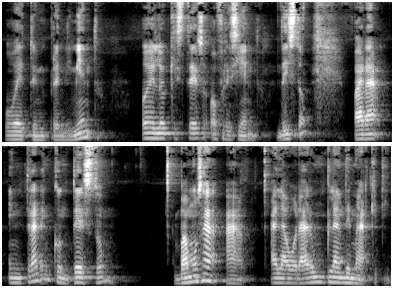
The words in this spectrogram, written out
o de tu emprendimiento o de lo que estés ofreciendo. ¿Listo? Para entrar en contexto, vamos a, a elaborar un plan de marketing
